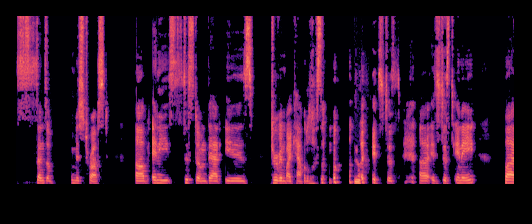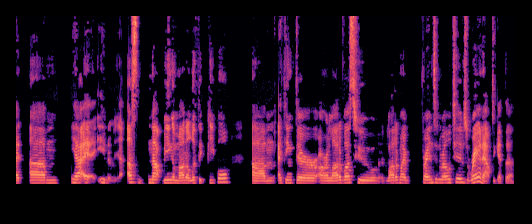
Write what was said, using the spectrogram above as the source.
sense of mistrust of any system that is driven by capitalism. Yeah. it's just uh, it's just innate. But um, yeah, I, you know, us not being a monolithic people, um, I think there are a lot of us who, a lot of my friends and relatives ran out to get the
